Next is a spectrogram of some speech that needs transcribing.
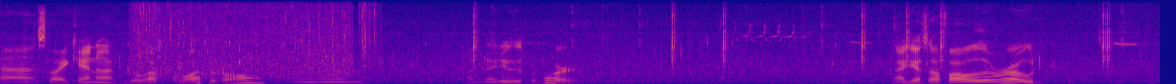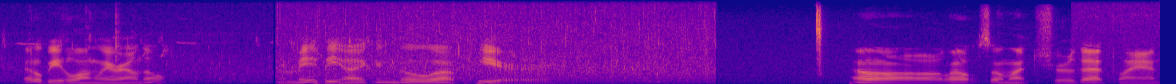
Uh, so I cannot go up the waterfall? Um, how did I do this before? I guess I'll follow the road. That'll be the long way around though. Maybe I can go up here. Oh, well, so much for that plan.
